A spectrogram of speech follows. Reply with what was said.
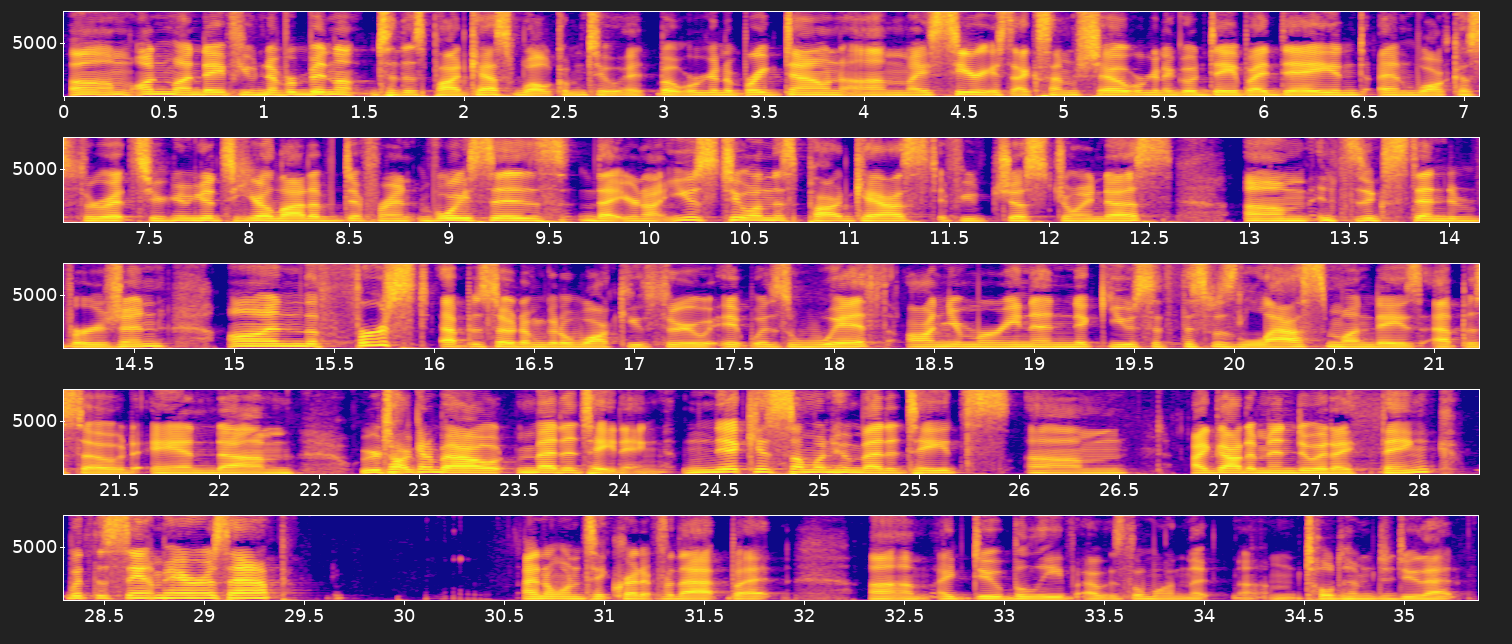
um, on Monday. If you've never been to this podcast, welcome to it. But we're going to break down um, my Sirius XM show. We're going to go day by day and, and walk us through it. So you're going to get to hear a lot of different voices that you're not used to on this podcast if you've just joined us. Um, it's an extended version. On the first episode, I'm going to walk you through. It was with Anya Marina and Nick Youssef. This was last Monday's episode, and um, we were talking about meditating. Nick is someone who meditates. Um, I got him into it, I think, with the Sam Harris app I don't want to take credit for that, but um, I do believe I was the one that um, told him to do that.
